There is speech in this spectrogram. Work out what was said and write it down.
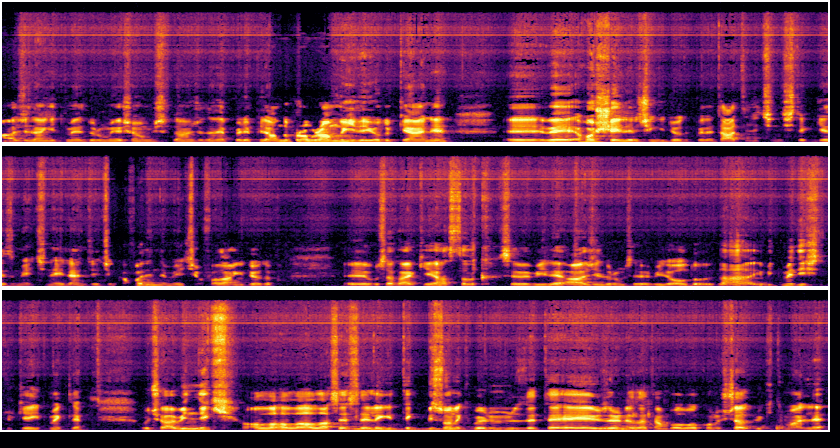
acilen gitme durumu yaşamamıştık daha önceden. Hep böyle planlı programlı gidiyorduk yani. Ee, ve hoş şeyler için gidiyorduk böyle tatil için işte gezme için, eğlence için, kafa dinleme için falan gidiyorduk. Ee, bu seferki hastalık sebebiyle, acil durum sebebiyle oldu. Daha bitmedi işte Türkiye'ye gitmekle. Uçağa bindik. Allah Allah Allah sesleriyle gittik. Bir sonraki bölümümüzde THY üzerine zaten bol bol konuşacağız büyük ihtimalle.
